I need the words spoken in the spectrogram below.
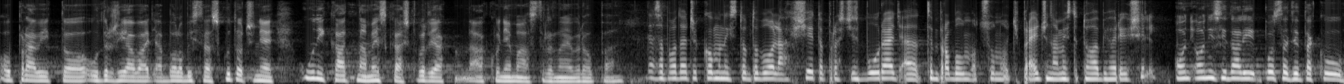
opraviť to, udržiavať a bolo by sa skutočne unikátna mestská štvrť, ako nemá Stredná Európa. Dá sa povedať, že komunistom to bolo ľahšie to proste zbúrať a ten problém odsunúť preč, namiesto toho, aby ho riešili? Oni, oni si dali v podstate takú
